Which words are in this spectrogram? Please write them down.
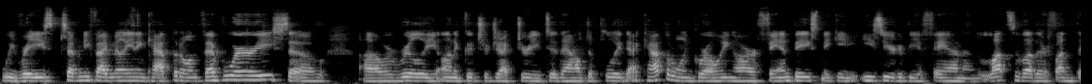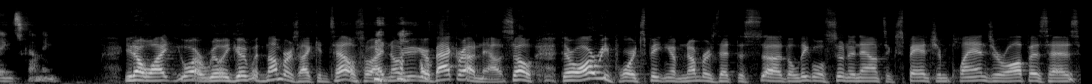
we raised 75 million in capital in February. So uh, we're really on a good trajectory to now deploy that capital and growing our fan base, making it easier to be a fan and lots of other fun things coming you know what? You are really good with numbers, I can tell. So I know your background now. So there are reports, speaking of numbers, that this, uh, the league will soon announce expansion plans. Your office has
